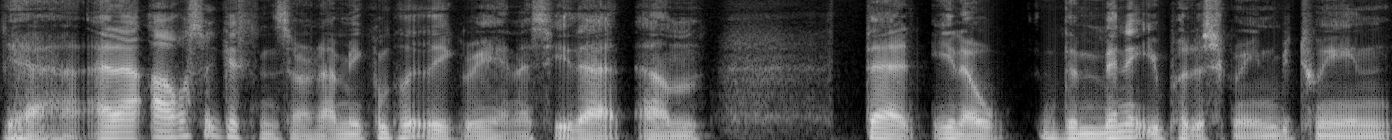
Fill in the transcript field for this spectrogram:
Yeah, and I also get concerned. I mean, completely agree, and I see that um, that you know the minute you put a screen between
